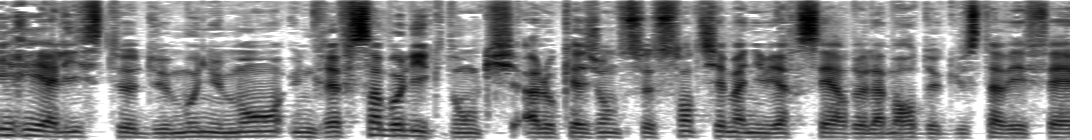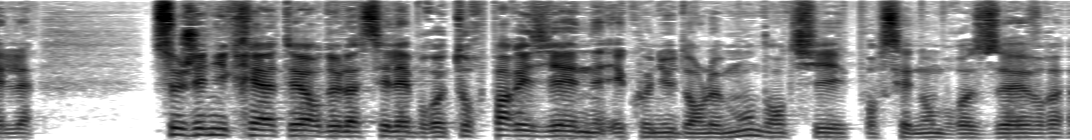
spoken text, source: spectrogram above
irréaliste du monument, une grève symbolique donc à l'occasion de ce centième anniversaire de la mort de Gustave Eiffel. Ce génie créateur de la célèbre tour parisienne est connu dans le monde entier pour ses nombreuses œuvres.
